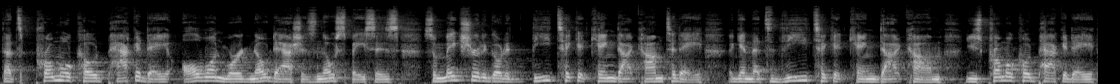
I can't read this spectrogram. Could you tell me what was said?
That's promo code PACKADAY, all one word, no dashes, no spaces. So make sure to go to theticketking.com today. Again, that's theticketking.com. Use promo code PACKADAY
